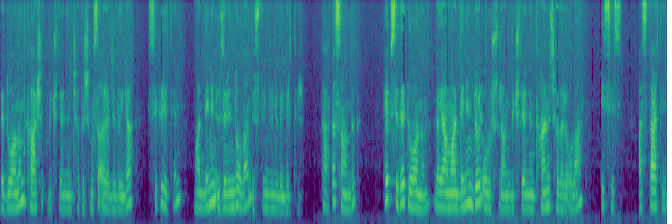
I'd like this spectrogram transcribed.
Ve doğanın karşıt güçlerinin çatışması aracılığıyla spiritin maddenin üzerinde olan üstünlüğünü belirtir. Tahta sandık, hepsi de doğanın veya maddenin döl oluşturan güçlerinin tanrıçaları olan Isis, Astarte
